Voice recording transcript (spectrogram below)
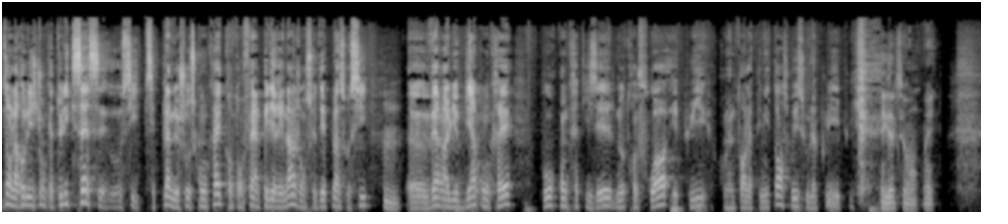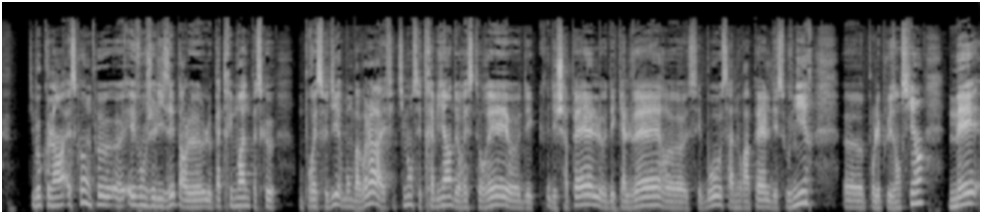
dans la religion catholique, c'est aussi c'est plein de choses concrètes. Quand on fait un pèlerinage, on se déplace aussi hmm. vers un lieu bien concret pour concrétiser notre foi et puis en même temps la pénitence, oui, sous la pluie et puis. Exactement, oui. Thibaut Collin, est-ce qu'on peut euh, évangéliser par le, patrimoine? Parce qu'on pourrait se dire, bon, bah voilà, effectivement, c'est très bien de restaurer euh, des, chapelles, des calvaires, euh, c'est beau, ça nous rappelle des souvenirs pour les plus anciens, mais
